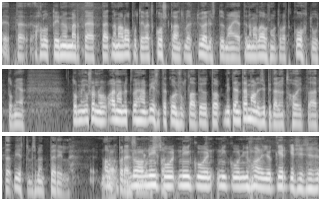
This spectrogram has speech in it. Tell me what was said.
että haluttiin ymmärtää, että nämä loput eivät koskaan tule työllistymään ja että nämä lausunnot ovat kohtuuttomia. Tomi Usanov, anna nyt vähän viestintäkonsultaatiota, miten tämä olisi pitänyt hoitaa, että viesti olisi mennyt perille No, no niin, kuin, niin, kuin, niin kuin Juhani jo kerkesi sen,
